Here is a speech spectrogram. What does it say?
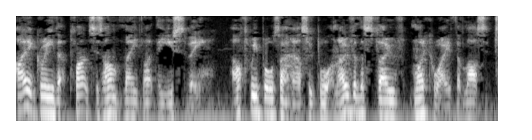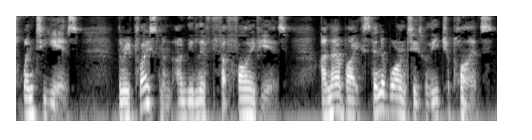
I agree that appliances aren't made like they used to be. After we bought our house, we bought an over the stove microwave that lasted 20 years. The replacement only lived for five years. I now buy extended warranties with each appliance.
